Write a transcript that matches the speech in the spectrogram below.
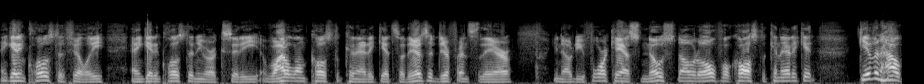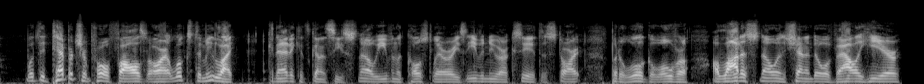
and getting close to Philly, and getting close to New York City, right along coastal Connecticut, so there's a difference there. You know, do you forecast no snow at all for coastal Connecticut? Given how what the temperature profiles are, it looks to me like Connecticut's going to see snow, even the coastal areas, even New York City at the start, but it will go over. A lot of snow in the Shenandoah Valley here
